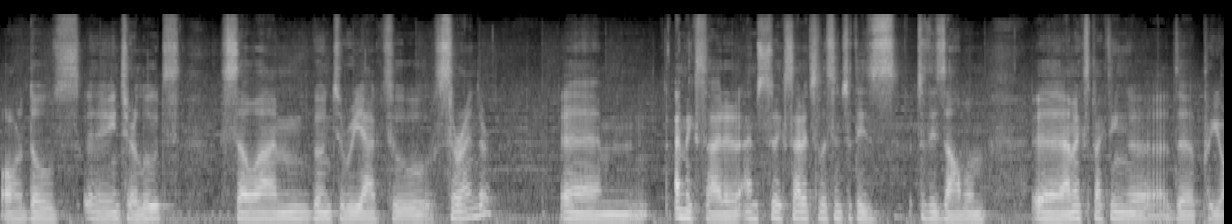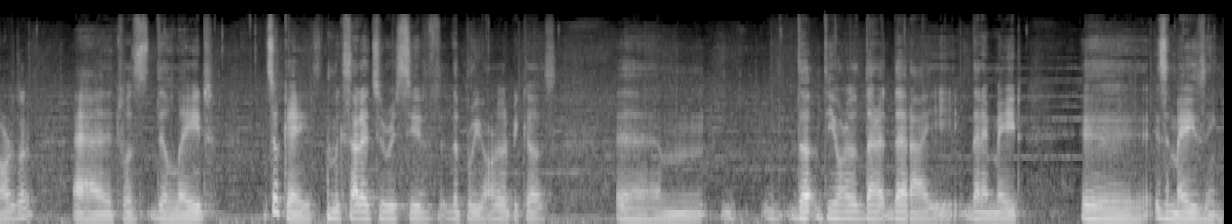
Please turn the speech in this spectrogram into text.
or those uh, interludes so I'm going to react to Surrender um, I'm excited. I'm so excited to listen to this to this album. Uh, I'm expecting uh, the pre-order. Uh, it was delayed. It's okay. I'm excited to receive the pre-order because um, the the order that that I that I made uh, is amazing,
